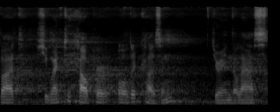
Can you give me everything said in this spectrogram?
but she went to help her older cousin during the last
